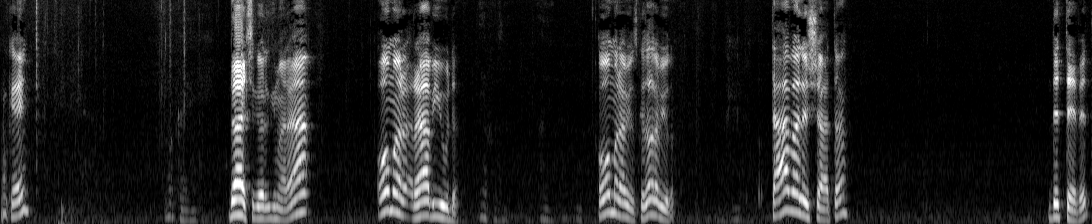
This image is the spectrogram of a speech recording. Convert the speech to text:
Окей? Окей. Дальше говорит Гимара. Омар Рав Юда. Омар Рав Юда. Сказал Рав Юда. Тава лешата детевет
